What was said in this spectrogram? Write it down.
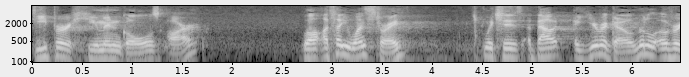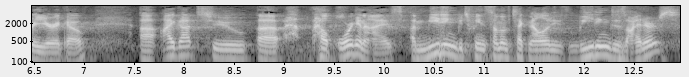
deeper human goals are? Well, I'll tell you one story, which is about a year ago, a little over a year ago. Uh, I got to uh, help organize a meeting between some of technology's leading designers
